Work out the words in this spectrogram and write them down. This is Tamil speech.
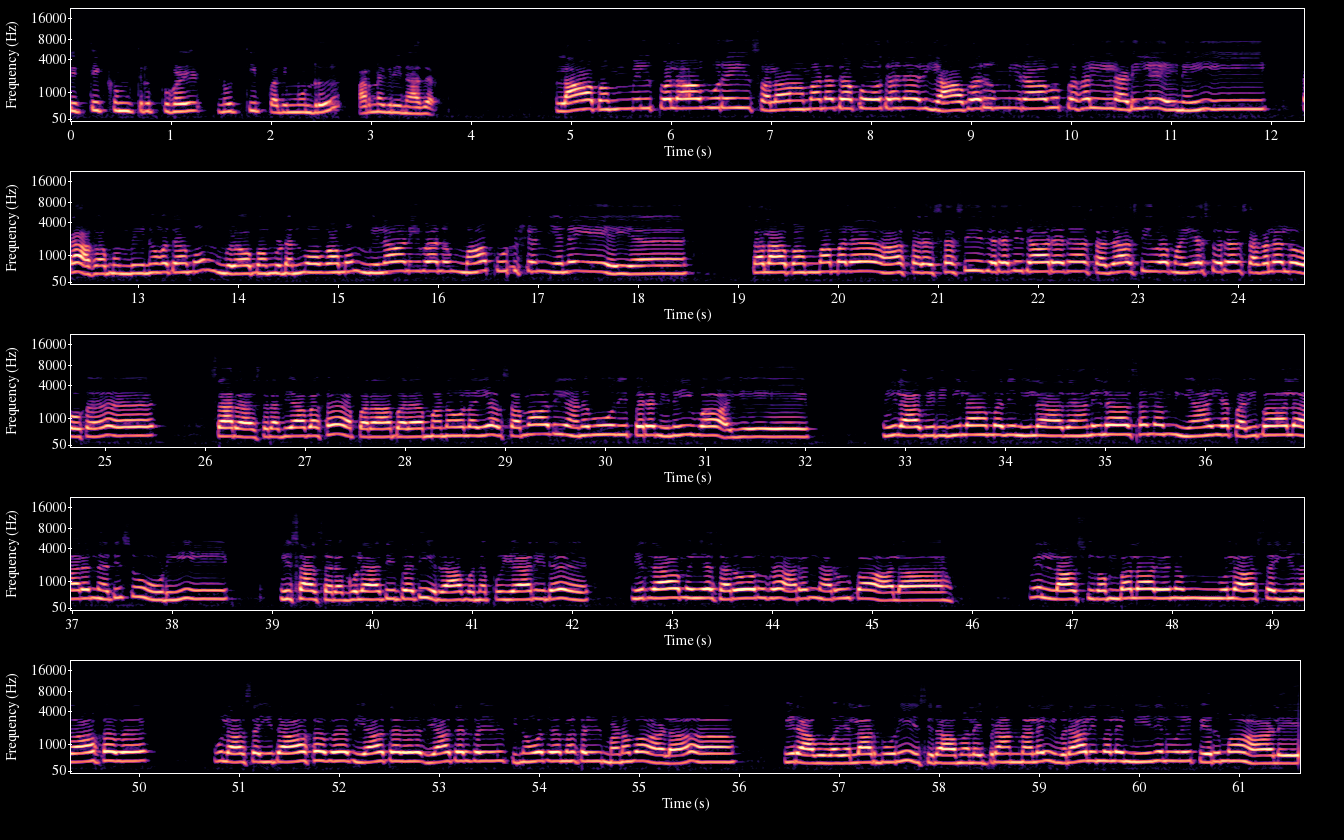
தித்திக்கும் திருப்புகழ் நூற்றி பதிமூன்று அருணகிரிநாதர். லாபம் மில்பலாவுரை சொலாமனத போதனர் யாவரும் இராவு பகல் அடியேனை. ராகமும் வினோதமும் லோபமுடன் மோகமும் மிலானிவனும் மா புருஷன் எனையேய. சலாபம் அமல ஆகர சசிதர விதாரண சதாசிவ மயசுர சகலலோக. சரசர வியாபக பராபர மனோலய சமாதி அனுபூதி பெற நினைவாயே. நிலாவிரி நிலாமதி நிலாத அநிலாசனம் நியாய பரிபால அரணதி சூடி. நிசாசர குலாதிபதி ராவண புயாரிட நிராமய சரோருக அரண் அருள்பாலா வில்லாசுகம்பலார் எனும் உலாச இரு ஆகவ உலாச இதாகவ வியாதர வியாதர்கள் வினோத மகள் மணவாளா. விராவு வயலார்பூரி சிராமலை பிரான்மலை விராலிமலை மீதில் உரை பெருமாளே.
